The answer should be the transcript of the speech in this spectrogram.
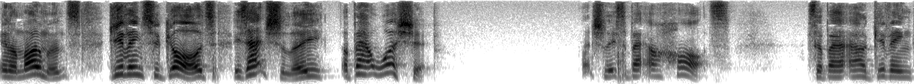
in a moment, giving to God is actually about worship. Actually, it's about our hearts. It's about our giving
